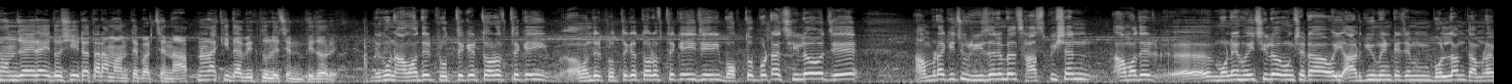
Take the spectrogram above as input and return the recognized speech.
সঞ্জয় রায় দোষী এটা তারা মানতে পারছেন না। আপনারা কি দাবি তুলেছেন ভিতরে? দেখুন আমাদের প্রত্যেকের তরফ থেকেই আমাদের প্রত্যেকের তরফ থেকেই যে বক্তব্যটা ছিল যে আমরা কিছু রিজনেবল সাসপিশন আমাদের মনে হয়েছিল এবং সেটা ওই আর্গুমেন্টে যেমন বললাম তো আমরা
